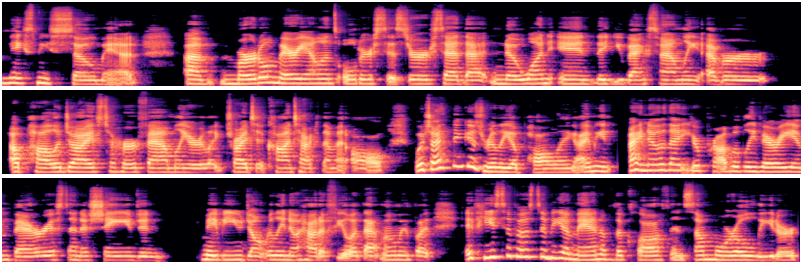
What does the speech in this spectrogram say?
makes me so mad. Um, Myrtle, Mary Ellen's older sister, said that no one in the Eubanks family ever apologized to her family or like try to contact them at all, which I think is really appalling. I mean, I know that you're probably very embarrassed and ashamed and maybe you don't really know how to feel at that moment. But if he's supposed to be a man of the cloth and some moral leader,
